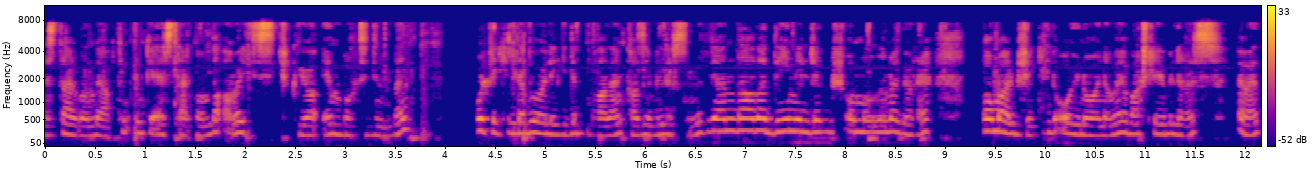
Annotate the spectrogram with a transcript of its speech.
Estergon'da yaptım. Çünkü Estergon'da ametist çıkıyor en basitinden. O şekilde böyle gidip maden kazabilirsiniz. Yani daha da değinilecek bir şey olmadığına göre normal bir şekilde oyun oynamaya başlayabiliriz. Evet.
